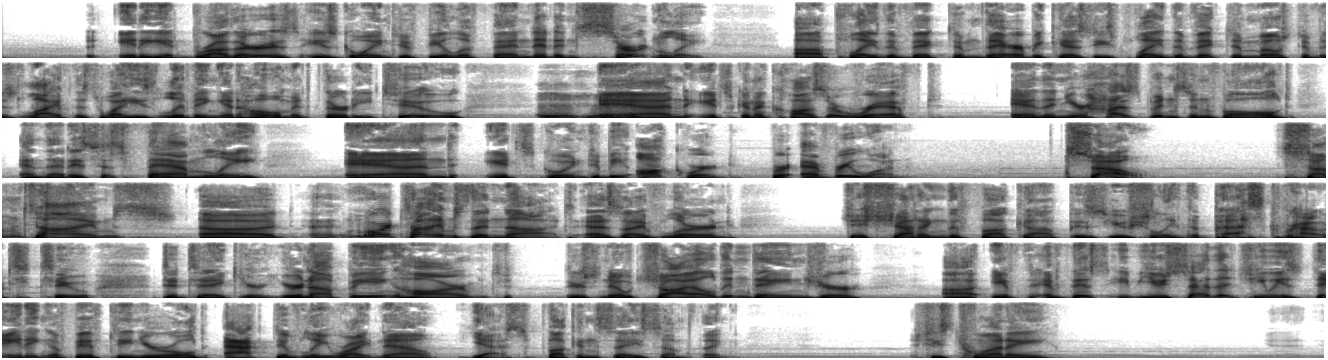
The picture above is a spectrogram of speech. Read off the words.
idiot brother is, is going to feel offended and certainly uh, play the victim there because he's played the victim most of his life. That's why he's living at home at 32. Mhm. And it's going to cause a rift. And then your husband's involved, and that is his family. And it's going to be awkward for everyone. So sometimes, uh, more times than not, as I've learned, just shutting the fuck up is usually the best route to to take here. You're not being harmed. There's no child in danger. Uh, if if this if you said that she was dating a 15 year old actively right now, yes, fucking say something. she's 20.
